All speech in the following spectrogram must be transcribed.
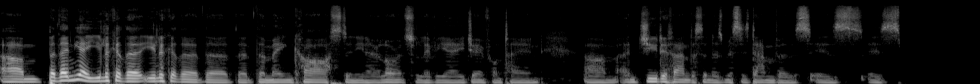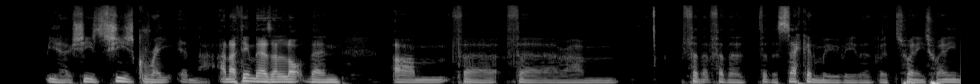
Um, but then yeah, you look at the you look at the the the, the main cast, and you know Laurence Olivier, Joan Fontaine, um, and Judith Anderson as Mrs. Danvers is is you know she's she's great in that, and I think there's a lot then um, for for um, for the for the for the second movie, the, the 2020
